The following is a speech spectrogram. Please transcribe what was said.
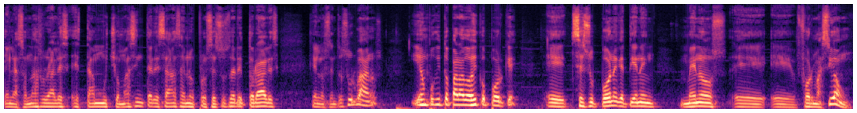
en las zonas rurales están mucho más interesadas en los procesos electorales que en los centros urbanos, y es un poquito paradójico porque eh, se supone que tienen menos eh, eh, formación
